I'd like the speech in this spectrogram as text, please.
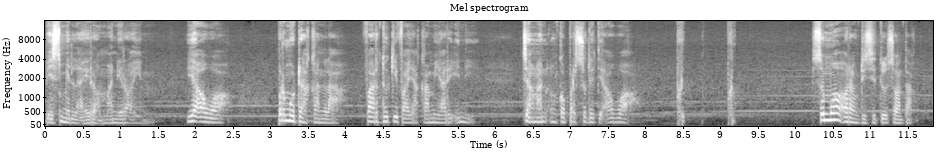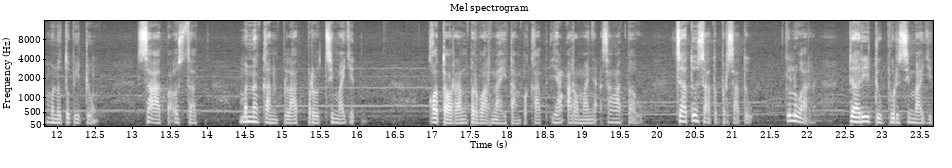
Bismillahirrahmanirrahim. Ya Allah, permudahkanlah fardu kifayah kami hari ini. Jangan engkau persulit ya Allah. Bruk, bruk. Semua orang di situ sontak menutup hidung saat Pak Ustadz menekan pelat perut si mayit. Kotoran berwarna hitam pekat yang aromanya sangat bau jatuh satu persatu keluar dari dubur si mayit.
